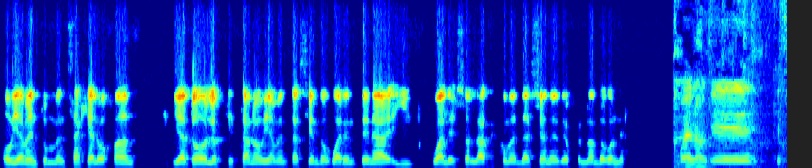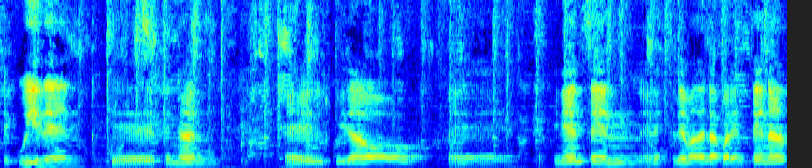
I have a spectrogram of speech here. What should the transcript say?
obviamente un mensaje a los fans y a todos los que están obviamente haciendo cuarentena y cuáles son las recomendaciones de Fernando Cornejo. Bueno, que, se cuiden, que tengan el cuidado eh, pertinente en, este tema de la cuarentena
